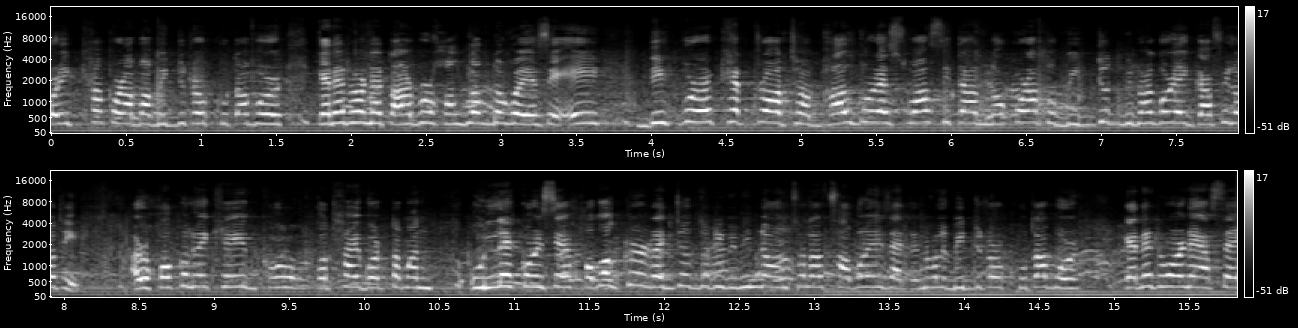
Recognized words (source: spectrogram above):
পৰীক্ষা কৰা বা বিদ্যুতৰ খুঁটাবোৰ কেনেধৰণে তাঁৰবোৰ সংলগ্ন হৈ আছে এই দিশবোৰৰ ক্ষেত্ৰত ভালদৰে চোৱা চিতা নকৰাটো বিদ্যুৎ বিভাগৰে গাফিলতি। আৰু সকলোৱে সেই কথাই বৰ্তমান উল্লেখ কৰিছে। সমগ্ৰ ৰাজ্যত যদি বিভিন্ন অঞ্চলত চাবলৈ যায় তেনেহ'লে বিদ্যুতৰ খুঁটাবোৰ কেনেধৰণে আছে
